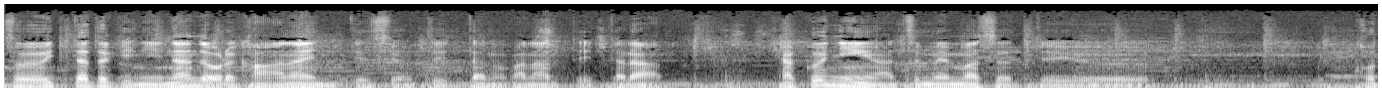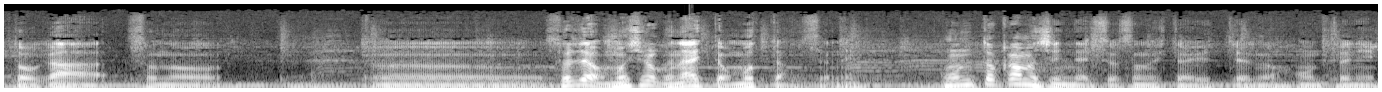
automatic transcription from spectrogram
そう言った時になんで俺買わないんですよって言ったのかなって言ったら100人集めますっていうことがそのうーんそれでは面白くないって思ったんですよね。本当かもしれないですよその人が言ってるのは本当に。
